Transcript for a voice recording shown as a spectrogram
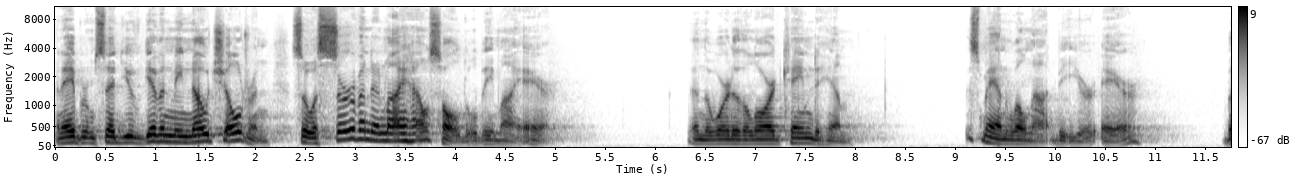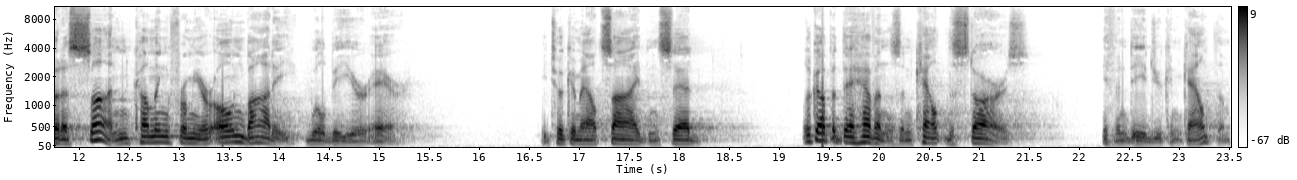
And Abram said, You've given me no children, so a servant in my household will be my heir. Then the word of the Lord came to him This man will not be your heir, but a son coming from your own body will be your heir. He took him outside and said, Look up at the heavens and count the stars, if indeed you can count them.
